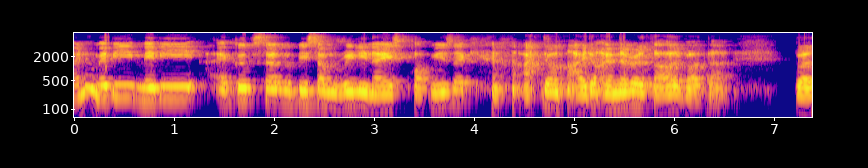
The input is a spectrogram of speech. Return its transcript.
I know maybe maybe a good start would be some really nice pop music. I don't I don't I've never thought about that, but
